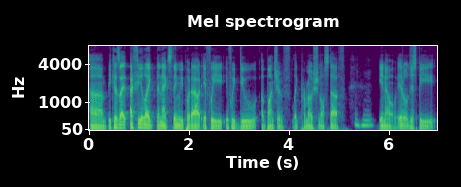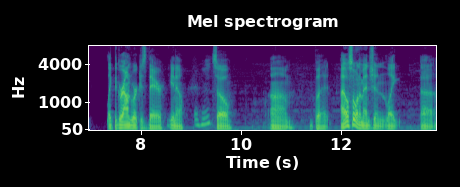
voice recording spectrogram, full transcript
Um, because I, I feel like the next thing we put out, if we if we do a bunch of like promotional stuff, Mm-hmm. you know, it'll just be like the groundwork is there, you know. Mm-hmm. So, um, but I also want to mention like uh,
